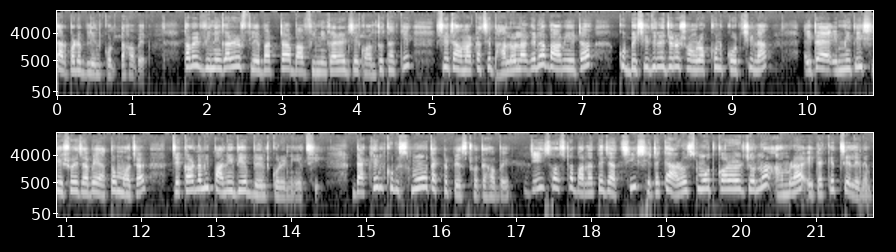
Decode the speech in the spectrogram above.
তারপরে ব্লেন্ড করতে হবে। তবে ভিনেগারের ফ্লেভারটা বা ভিনেগারের যে গন্ধ থাকে, সেটা আমার কাছে ভালো লাগে না বা আমি এটা খুব বেশি দিনের জন্য সংরক্ষণ করছি না। এটা এমনিতেই শেষ হয়ে যাবে এত মজার, যে কারণে আমি পানি দিয়ে ব্লেন্ড করে নিয়েছি। দেখেন খুব স্মুথ একটা পেস্ট হতে হবে। যেই সসটা বানাতে যাচ্ছি, সেটাকে আরও স্মুথ করার জন্য আমরা এটাকে চেলে নেব।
